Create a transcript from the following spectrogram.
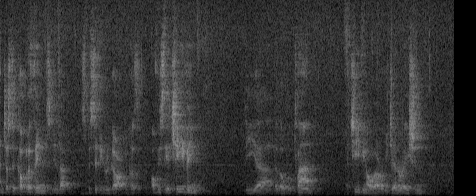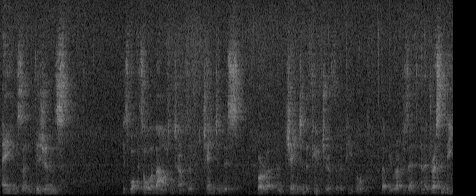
And just a couple of things in that specific regard, because obviously achieving the, uh, the local plan, achieving all our regeneration aims and visions is what it's all about in terms of changing this borough and changing the future for the people that we represent and addressing the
